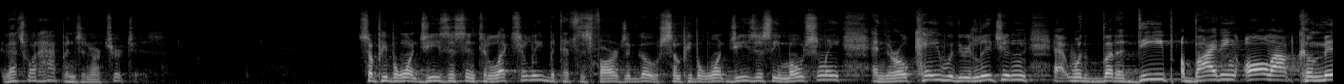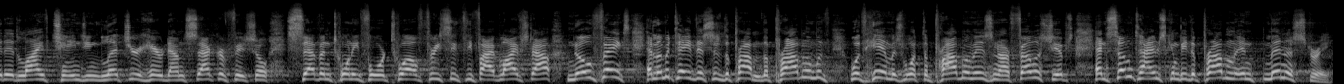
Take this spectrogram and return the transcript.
And that's what happens in our churches. Some people want Jesus intellectually, but that's as far as it goes. Some people want Jesus emotionally, and they're okay with religion, uh, but a deep, abiding, all out, committed, life changing, let your hair down, sacrificial, 7, 24, 12, 365 lifestyle. No thanks. And let me tell you, this is the problem. The problem with, with him is what the problem is in our fellowships, and sometimes can be the problem in ministry.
